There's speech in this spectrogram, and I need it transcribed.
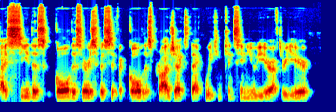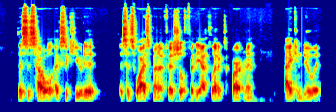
I see this goal, this very specific goal, this project that we can continue year after year. This is how we'll execute it. This is why it's beneficial for the athletic department. I can do it.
